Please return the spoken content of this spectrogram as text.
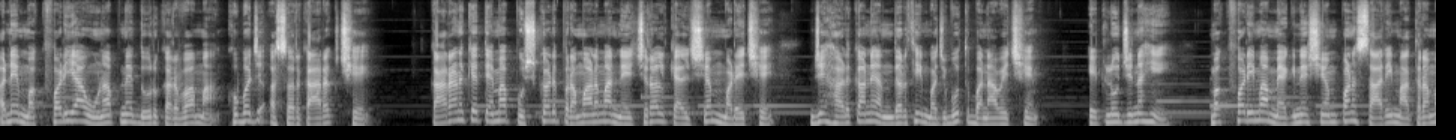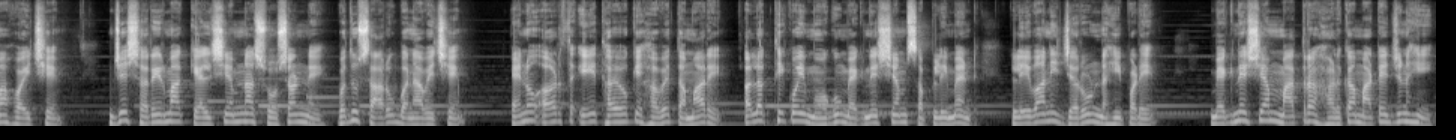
અને મગફળી આ ઉણપને દૂર કરવામાં ખૂબ જ અસરકારક છે. કારણ કે તેમાં પુષ્કળ પ્રમાણમાં નેચરલ કેલ્શિયમ મળે છે જે હાડકાને અંદરથી મજબૂત બનાવે છે. એટલું જ નહીં, મગફળીમાં મેગ્નેશિયમ પણ સારી માત્રામાં હોય છે, જે શરીરમાં કેલ્શિયમના શોષણને વધુ સારું બનાવે છે. એનો અર્થ એ થયો કે હવે તમારે અલગથી કોઈ મોંઘું મેગ્નેશિયમ સપ્લિમેન્ટ લેવાની જરૂર નહીં પડે. મેગ્નેશિયમ માત્ર હાડકા માટે જ નહીં,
